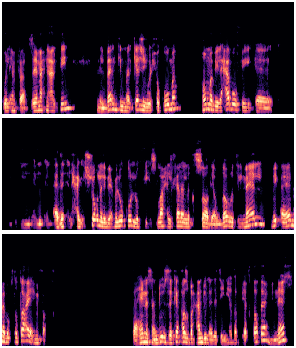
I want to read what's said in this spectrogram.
والإنفاق. زي ما إحنا عارفين إن البنك المركزي والحكومة هم بيلعبوا في ال- ال- الأداء الحاجة الشغل اللي بيعملوه كله في إصلاح الخلل الاقتصادي أو دورة المال بيبقى يا إما باقتطاع يا انفاق فهنا صندوق الزكاة أصبح عنده الأداتين يقدر بيقتطع من الناس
